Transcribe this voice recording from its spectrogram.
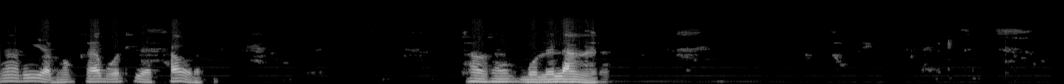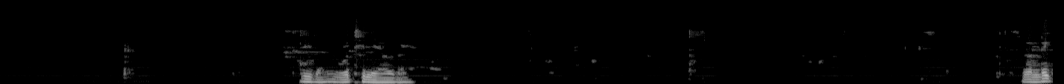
หน้านี้อย่ามองค้าบนที่แล้วเข้านะเข้าทั้งบนและล่างเลยนะที่แล้ววันที่แล้วเลยส่วนเลข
